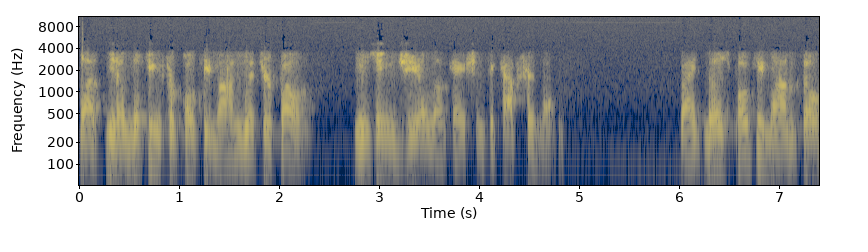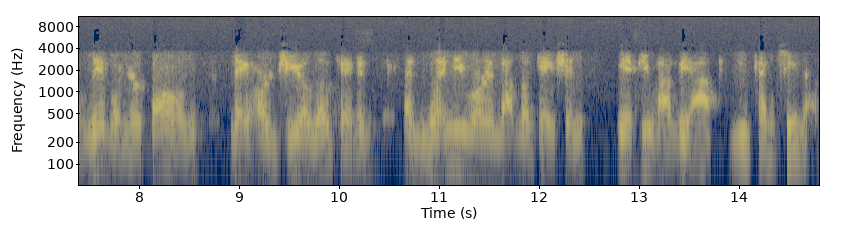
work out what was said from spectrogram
But you know, looking for Pokemon with your phone, using geolocation to capture them. Right? Those Pokemon don't live on your phone; they are geolocated, and when you are in that location, if you have the app, you can see them.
